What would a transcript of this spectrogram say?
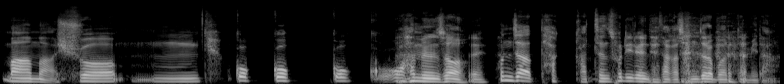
마마 슈어 음 꼭 꼭꼭꼭 하면서 네. 혼자 닭 같은 소리를 내다가 잠들어 버렸답니다.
